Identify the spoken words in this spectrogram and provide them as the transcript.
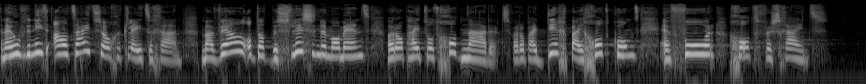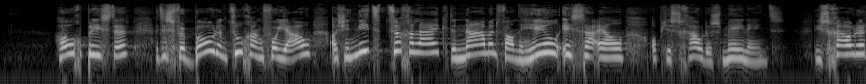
En hij hoefde niet altijd zo gekleed te gaan, maar wel op dat beslissende moment waarop hij tot God nadert, waarop hij dicht bij God komt en voor God verschijnt. Hoogpriester, het is verboden toegang voor jou als je niet tegelijk de namen van heel Israël op je schouders meeneemt. Die schouder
